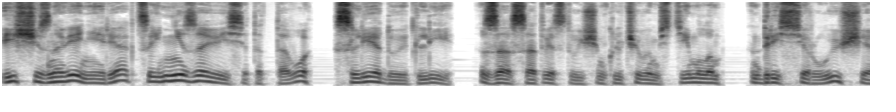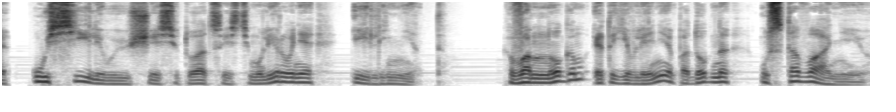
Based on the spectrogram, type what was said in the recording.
исчезновение реакции не зависит от того, следует ли за соответствующим ключевым стимулом дрессирующая, усиливающая ситуации стимулирования или нет. Во многом это явление подобно уставанию.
